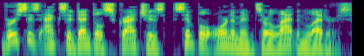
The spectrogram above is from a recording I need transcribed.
versus accidental scratches, simple ornaments or Latin letters.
